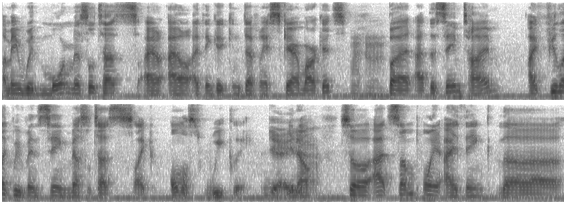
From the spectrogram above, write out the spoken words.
I mean, with more missile tests, I, I, I think it can definitely scare markets. Mm-hmm. But at the same time, I feel like we've been seeing missile tests like almost weekly. Yeah, you know? So at some point, I think the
